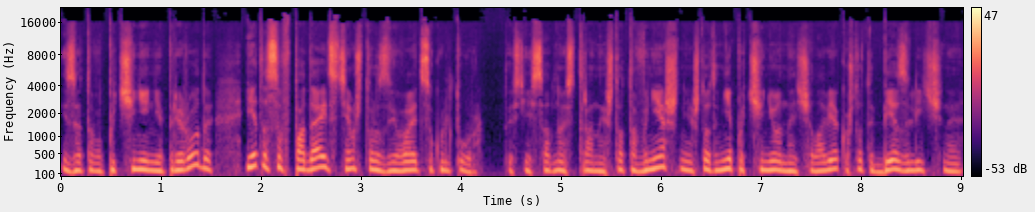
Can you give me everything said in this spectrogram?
из этого подчинения природы, и это совпадает с тем, что развивается культура. То есть есть, с одной стороны, что-то внешнее, что-то не подчиненное человеку, что-то безличное.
